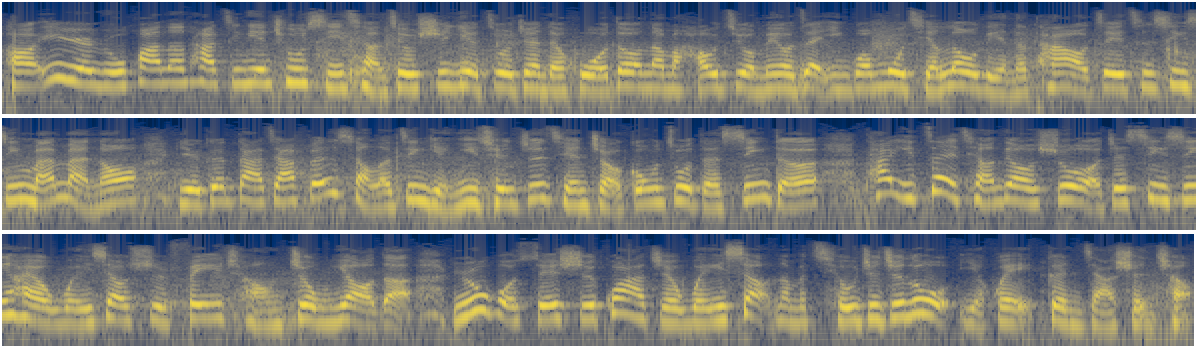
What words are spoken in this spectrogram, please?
好，艺人如花呢？她今天出席抢救失业作战的活动。那么好久没有在荧光幕前露脸的她哦，这一次信心满满哦，也跟大家分享了进演艺圈之前找工作的心得。她一再强调说，这信心还有微笑是非常重要的。如果随时挂着微笑，那么求职之路也会更加顺畅。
